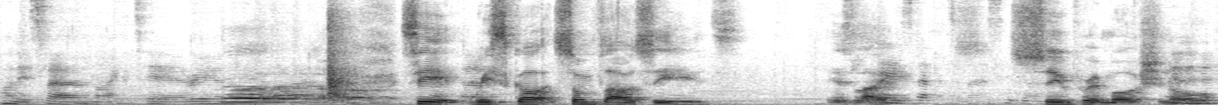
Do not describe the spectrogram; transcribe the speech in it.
on his phone, like teary and all that. Ah. See, we got sunflower seeds. Is like super emotional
